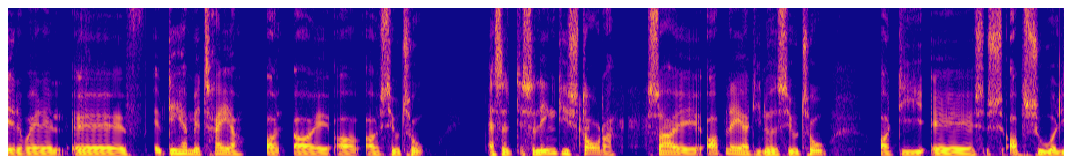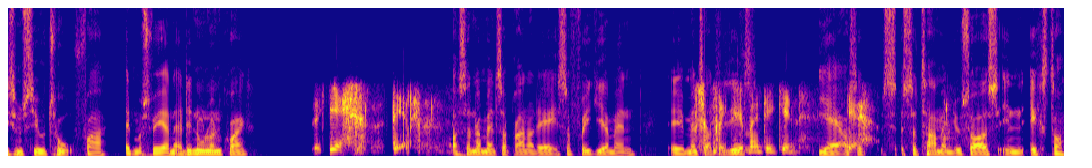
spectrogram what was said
Jette Bredal. Øh, det her med træer og, og, øh, og, og CO2. Altså, så længe de står der, så øh, oplager de noget CO2, og de øh, opsuger ligesom CO2 fra atmosfæren. Er det nogenlunde korrekt? Ja, det er det. Og så når man så brænder det af, så frigiver man... Øh, man så frigiver man det igen. Ja, og ja. Så, så tager man jo så også en ekstra...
